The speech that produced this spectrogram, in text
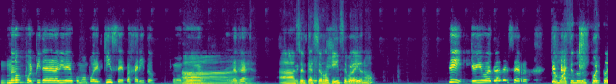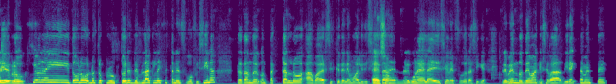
No, por el Peter ahora vive como por el 15, pajarito. Como por. Ah, la atrás. ya, ya. Ah, cerca del Cerro 15 por ahí, ¿o no? Sí, yo vivo atrás del cerro. Estamos haciendo un esfuerzo ahí de producción ahí. Todos los- nuestros productores de Black Life están en su oficina tratando de contactarlo a, para ver si es que tenemos a Eso. Liricista en alguna de las ediciones futuras. Así que tremendo tema que se va directamente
